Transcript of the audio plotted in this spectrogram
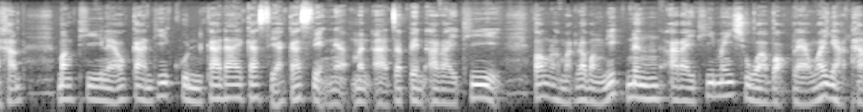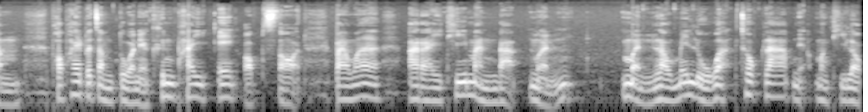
นะครับ บางทีแล้วการที่คุณกล้าได้กล้าเสียกล้าเสี่ยงเนี่ยมันอาจจะเป็นอะไรที่ต้องระมัดระวังนิดนึงอะไรที่ไม่ชัวร์บอกแล้วว่าอย่าทำเพราะไพ่ประจำตัวเนี่ยขึ้นไพ่ Eight of Swords แปลว่าอะไรที่มันแบบเหมือนเหมือนเราไม่รู้อะโชคลาภเนี่ยบางทีเรา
